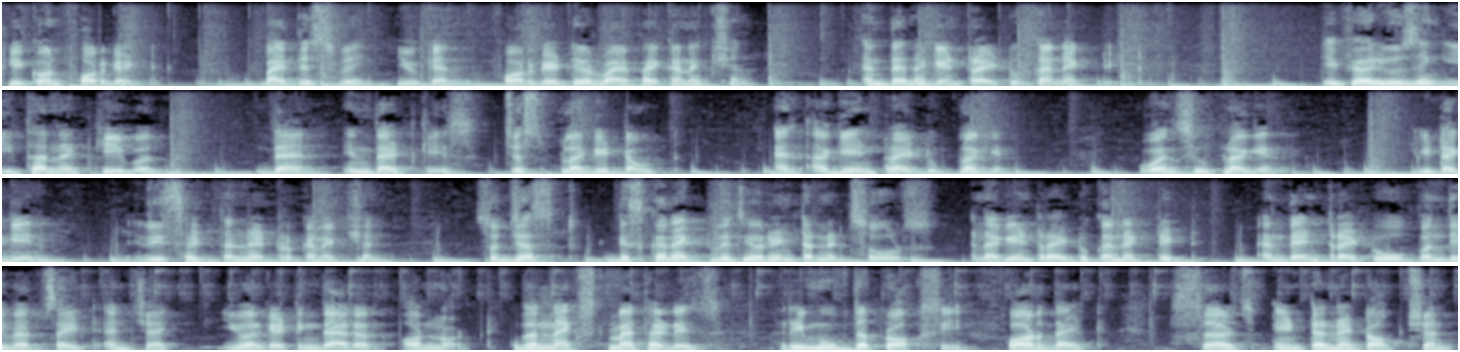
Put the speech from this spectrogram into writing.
click on forget by this way, you can forget your Wi-Fi connection and then again try to connect it. If you are using Ethernet cable, then in that case, just plug it out and again try to plug in. Once you plug in, it again reset the network connection. So just disconnect with your internet source and again try to connect it and then try to open the website and check you are getting the error or not. The next method is remove the proxy. For that, search internet option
